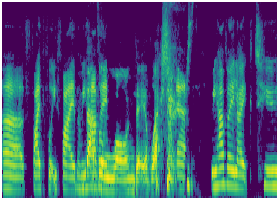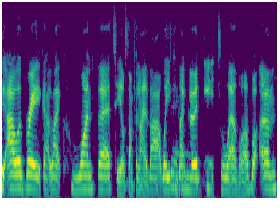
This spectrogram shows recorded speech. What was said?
uh, five forty-five, and we that's have a a long day of lectures. Yeah. We have a like two-hour break at like 1.30 or something like that, where you can like go and eat or whatever. But um,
